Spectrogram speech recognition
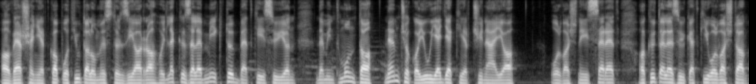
A versenyért kapott jutalom ösztönzi arra, hogy legközelebb még többet készüljön, de mint mondta, nem csak a jó jegyekért csinálja. Olvasni is szeret, a kötelezőket kiolvasta,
